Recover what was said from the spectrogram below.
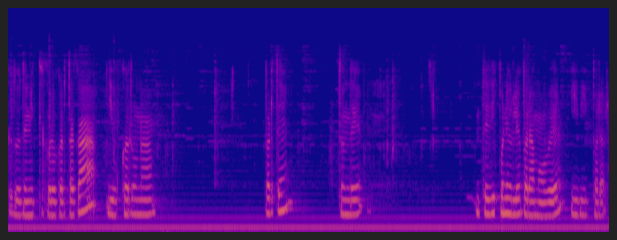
Que tú tenés que colocarte acá y buscar una parte donde esté disponible para mover y disparar.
